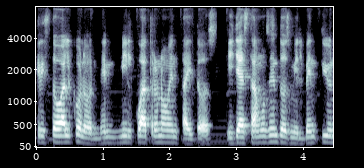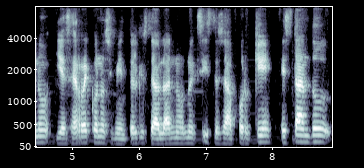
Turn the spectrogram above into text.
Cristóbal Colón en 1492 y ya estamos en 2021 y ese reconocimiento del que usted habla no, no existe. O sea, ¿por qué estando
